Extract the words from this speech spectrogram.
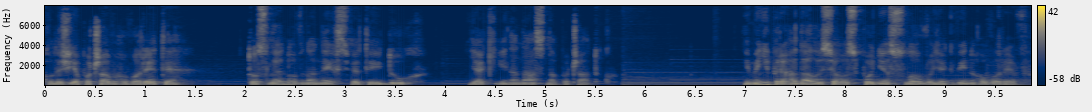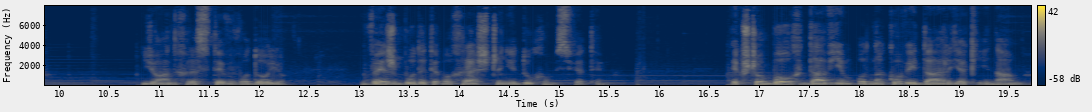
Коли ж я почав говорити, то злинув на них Святий Дух, як і на нас на початку. І мені пригадалося Господнє Слово, як він говорив Йоанн хрестив водою, ви ж будете охрещені Духом Святим. Якщо Бог дав їм однаковий дар, як і нам,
